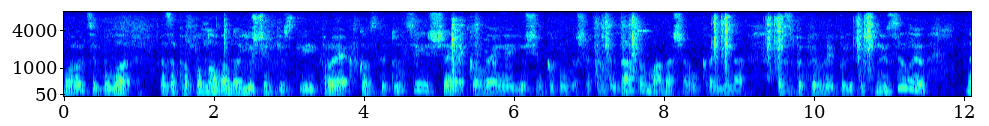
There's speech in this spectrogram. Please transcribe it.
році було запропоновано Ющенківський проект Конституції, ще коли Ющенко був лише кандидатом, а наша Україна перспективною політичною силою, е,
